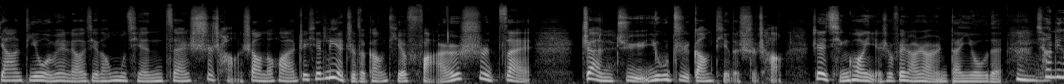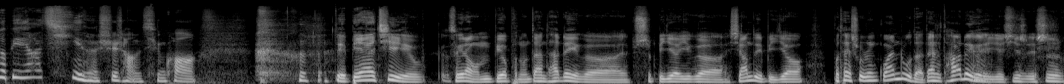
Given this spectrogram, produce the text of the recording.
压低，我们也了解到，目前在市场上的话，这些劣质的钢铁反而是在。占据优质钢铁的市场，这情况也是非常让人担忧的。嗯，像这个变压器的市场情况，对变压器，虽然我们比较普通，但它这个是比较一个相对比较不太受人关注的。但是它这个也其实是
